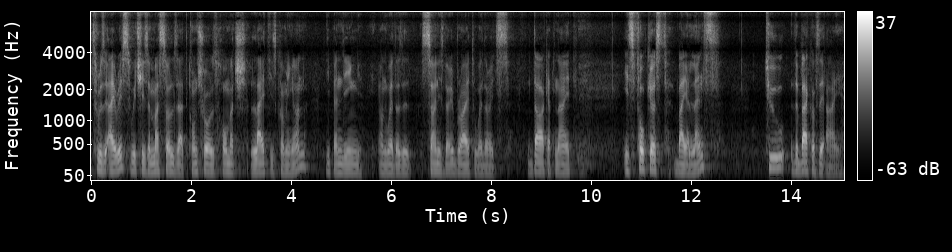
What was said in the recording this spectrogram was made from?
through the iris, which is a muscle that controls how much light is coming on, depending on whether the sun is very bright or whether it's dark at night, is focused by a lens to the back of the eye.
